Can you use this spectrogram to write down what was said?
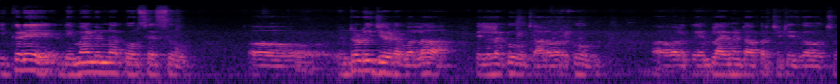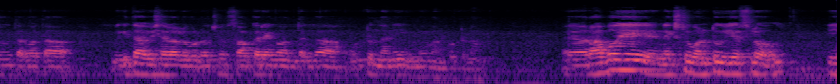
ఇక్కడే డిమాండ్ ఉన్న కోర్సెస్ ఇంట్రొడ్యూస్ చేయడం వల్ల పిల్లలకు చాలా వరకు వాళ్ళకు ఎంప్లాయ్మెంట్ ఆపర్చునిటీస్ కావచ్చు తర్వాత మిగతా విషయాలలో కూడా వచ్చు సౌకర్యవంతంగా ఉంటుందని మేము అనుకుంటున్నాం రాబోయే నెక్స్ట్ వన్ టూ ఇయర్స్లో ఈ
